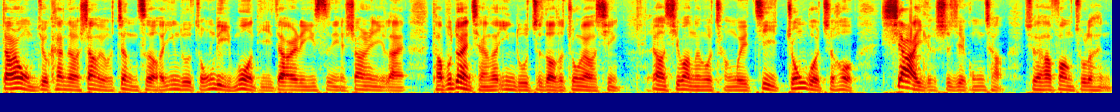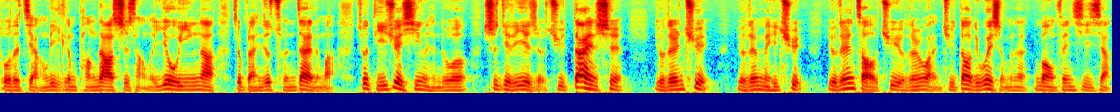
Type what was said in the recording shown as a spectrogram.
当然我们就看到上有政策啊。印度总理莫迪在二零一四年上任以来，他不断强调印度制造的重要性，让希望能够成为继中国之后下一个世界工厂，所以他放出了很多的奖励跟庞大市场的诱因啊，这本来就存在的嘛，所以的确吸引了很多世界的业者去，但是有的人去。有的人没去，有的人早去，有的人晚去，到底为什么呢？你帮我分析一下。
